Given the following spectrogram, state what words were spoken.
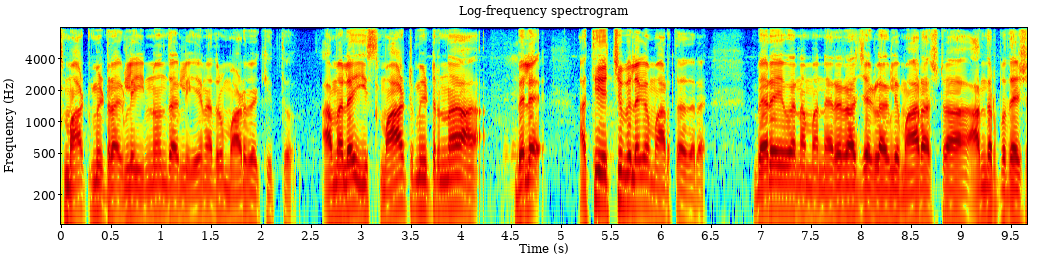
ಸ್ಮಾರ್ಟ್ ಮೀಟ್ರಾಗಲಿ ಇನ್ನೊಂದಾಗಲಿ ಏನಾದರೂ ಮಾಡಬೇಕಿತ್ತು. ಆಮೇಲೆ ಈ ಸ್ಮಾರ್ಟ್ ಮೀಟ್ರನ್ನ ಬೆಲೆ ಅತಿ ಹೆಚ್ಚು ಬೆಲೆಗೆ ಮಾರ್ತಾ ಇದ್ದಾರೆ. ಬೇರೆ ಇವಾಗ ನಮ್ಮ ನೆರೆ ರಾಜ್ಯಗಳಾಗಲಿ ಮಹಾರಾಷ್ಟ್ರ, ಆಂಧ್ರ ಪ್ರದೇಶ,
